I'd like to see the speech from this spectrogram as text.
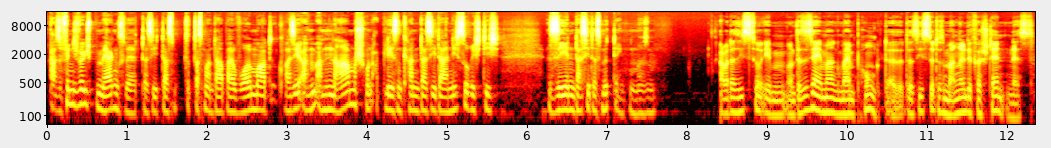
Also finde ich wirklich bemerkenswert, dass, sie, dass, dass man da bei Walmart quasi am, am Namen schon ablesen kann, dass sie da nicht so richtig sehen, dass sie das mitdenken müssen. Aber da siehst du eben, und das ist ja immer mein Punkt, also da siehst du das mangelnde Verständnis.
